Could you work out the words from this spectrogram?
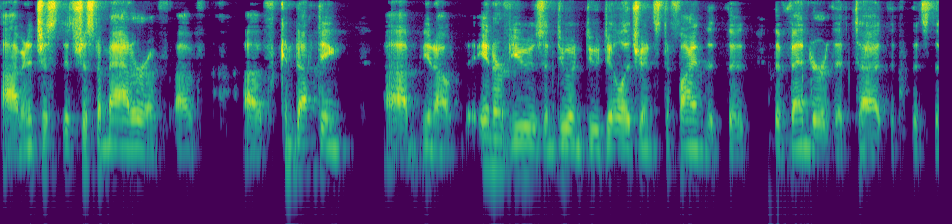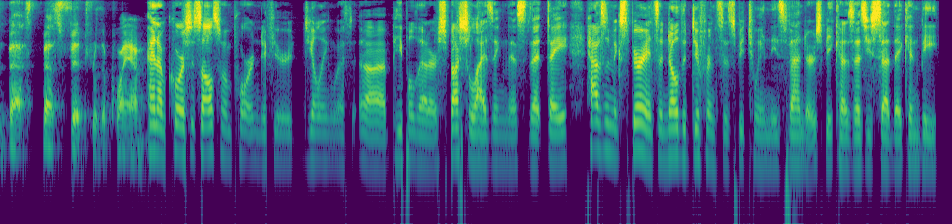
um, and it's just it's just a matter of of of conducting um, you know interviews and doing due diligence to find the the, the vendor that uh, that's the best best fit for the plan. And of course, it's also important if you're dealing with uh, people that are specializing this that they have some experience and know the differences between these vendors because, as you said, they can be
